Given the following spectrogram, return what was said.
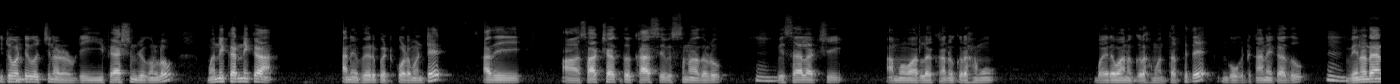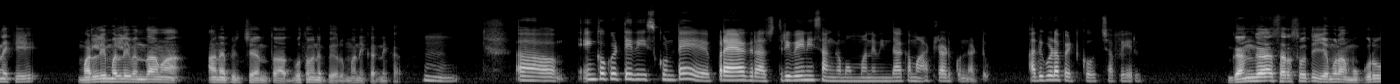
ఇటువంటివి వచ్చినటువంటి ఈ ఫ్యాషన్ యుగంలో మణికర్ణిక అనే పేరు పెట్టుకోవడం అంటే అది ఆ సాక్షాత్తు కాశీ విశ్వనాథుడు విశాలాక్షి అమ్మవార్ల యొక్క అనుగ్రహము భైరవానుగ్రహం అని తప్పితే ఇంకొకటి కానే కాదు. వినడానికి మళ్ళీ మళ్ళీ విందామా అనిపించేంత అద్భుతమైన పేరు మణికర్ణిక. ఇంకొకటి తీసుకుంటే ప్రయాగ్రాజ్ త్రివేణి సంగమం మనం ఇందాక మాట్లాడుకున్నట్టు. అది కూడా పెట్టుకోవచ్చా పేరు? గంగా సరస్వతి యమున ముగ్గురు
